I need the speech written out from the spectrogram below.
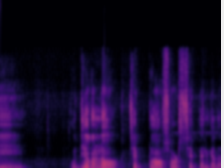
ఈ ఉద్యోగంలో చెప్ టూ ఆఫ్ సోర్ట్స్ చెప్పాను కదా.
